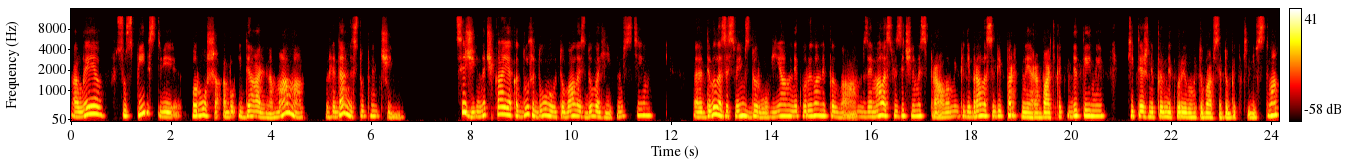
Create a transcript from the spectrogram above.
Але в суспільстві хороша або ідеальна мама виглядає наступним чином. Це жіночка, яка дуже довго готувалась до вагітності, е, дивилась за своїм здоров'ям, не курила, не пила, займалась фізичними справами, підібрала собі партнера, батька дитини, який теж не пив, не курив, готувався до батьківства.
